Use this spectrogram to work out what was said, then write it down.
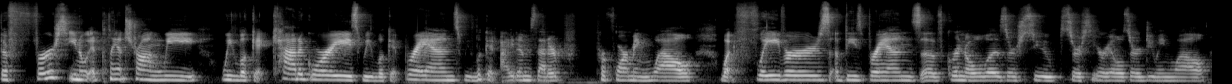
the first, you know, at Plant Strong, we we look at categories, we look at brands, we look at items that are performing well, what flavors of these brands of granolas or soups or cereals are doing well,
